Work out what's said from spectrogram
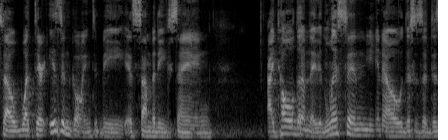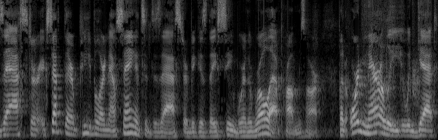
So, what there isn't going to be is somebody saying, I told them they didn't listen. You know, this is a disaster. Except there, people are now saying it's a disaster because they see where the rollout problems are. But ordinarily, you would get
